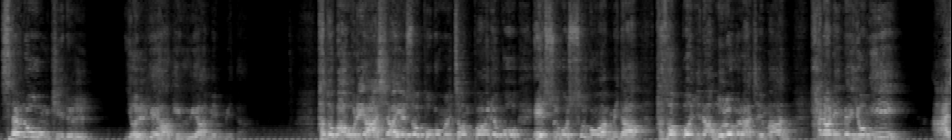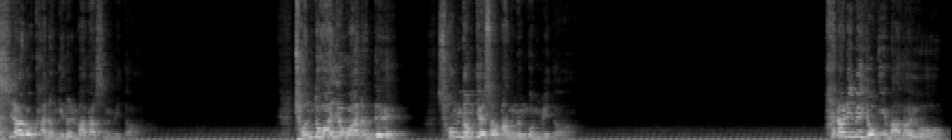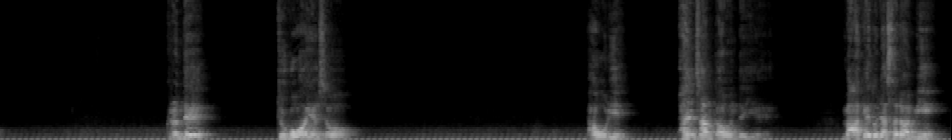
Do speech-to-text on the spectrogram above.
새로운 길을 열게 하기 위함입니다. 사도 바울이 아시아에서 복음을 전파하려고 애쓰고 수고합니다. 다섯 번이나 노력을 하지만 하나님의 영이 아시아로 가는 길을 막았습니다. 전도하려고 하는데 성령께서 막는 겁니다. 하나님의 영이 막아요. 그런데 드고아에서 바울이 환상 가운데에 마게도냐 사람이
